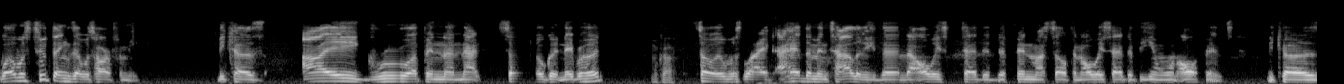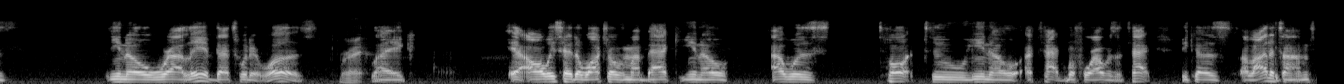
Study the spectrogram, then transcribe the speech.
Well, it was two things that was hard for me because I grew up in a not so good neighborhood. Okay. So it was like I had the mentality that I always had to defend myself and always had to be on offense because, you know, where I lived, that's what it was. Right. Like, I always had to watch over my back. You know, I was taught to, you know, attack before I was attacked because a lot of times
